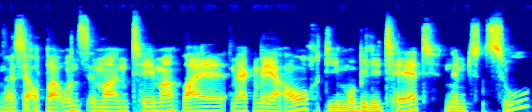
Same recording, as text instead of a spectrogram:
Das ist ja auch bei uns immer ein Thema, weil merken wir ja auch, die Mobilität nimmt zu.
